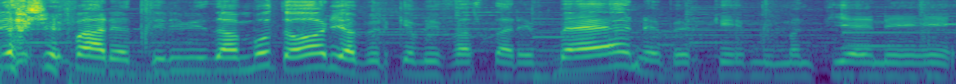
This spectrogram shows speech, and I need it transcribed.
Piace fare attività motoria perché mi fa stare bene, perché mi mantiene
